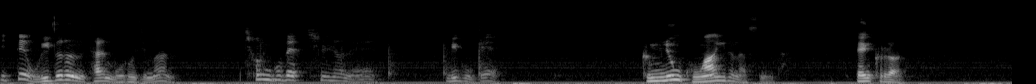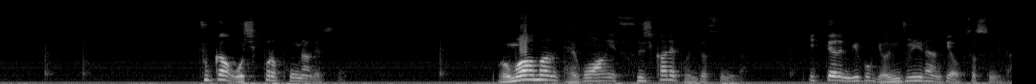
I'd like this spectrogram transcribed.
이때 우리들은 잘 모르지만 1907년에 미국에 금융공황이 일어났습니다. 뱅크런. 주가가 50% 폭락했어요. 어마어마한 대공황이 순식간에 번졌습니다. 이때는 미국 연준이라는 게 없었습니다.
